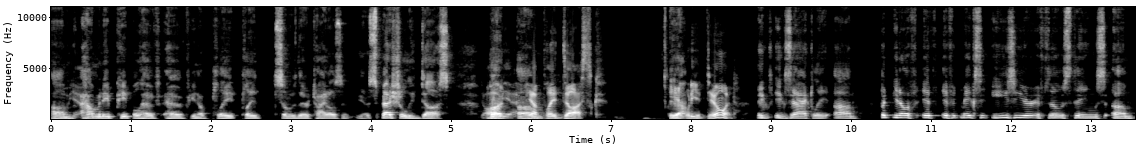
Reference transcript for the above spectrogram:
Um, oh, yeah. How many people have have you know played played some of their titles, you know, especially Dusk? Oh but, yeah, um, you haven't played Dusk. Yeah, what are you doing? Ex- exactly. Um, but you know, if, if if it makes it easier, if those things um,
